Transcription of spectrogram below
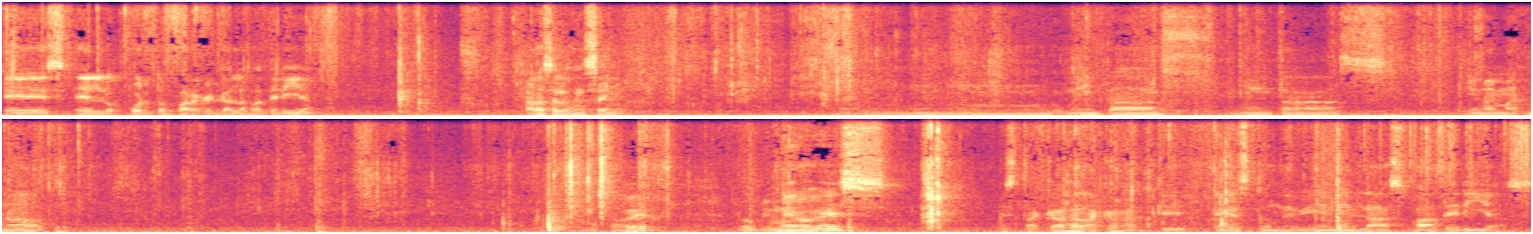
es el- los puertos para cargar las baterías. Ahora se los enseño. Mm, Gomitas, gomitas y no hay más nada. Vamos a ver. Lo primero es esta caja de acá que es donde vienen las baterías.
